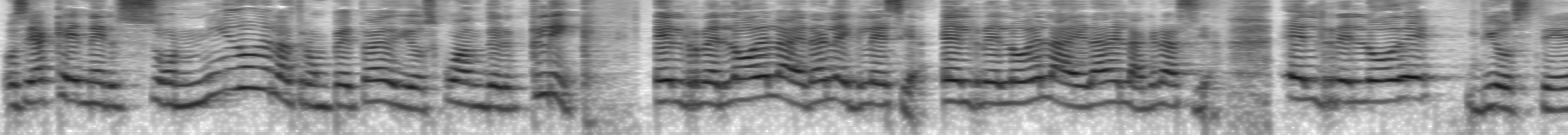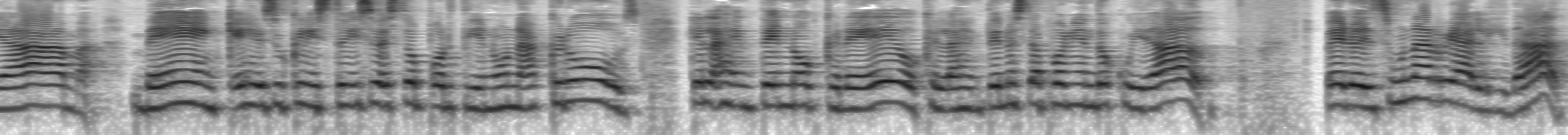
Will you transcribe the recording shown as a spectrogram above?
o sea que en el sonido de la trompeta de Dios, cuando el clic, el reloj de la era de la iglesia, el reloj de la era de la gracia, el reloj de Dios te ama, ven que Jesucristo hizo esto por ti en una cruz, que la gente no cree o que la gente no está poniendo cuidado, pero es una realidad.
